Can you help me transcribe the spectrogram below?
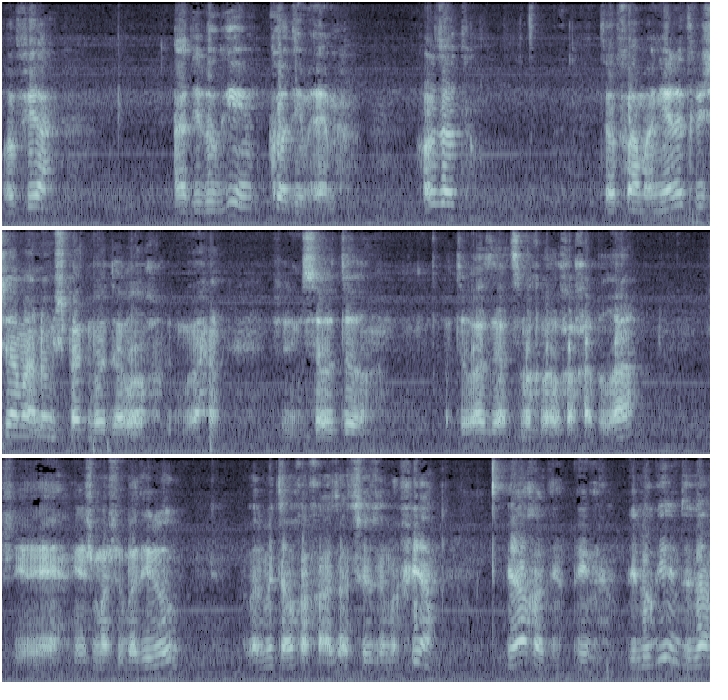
מופיע הדילוגים קודים הם. בכל זאת, תופעה מעניינת, כפי שאמרנו, משפט מאוד ארוך, כמובן, שלמסור אותו בתורה זה עצמו כבר הוכחה ברורה, שיש משהו בדילוג, אבל באמת ההוכחה הזאת שזה מופיע יחד עם דילוגים זה גם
